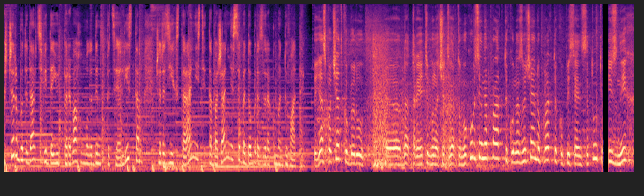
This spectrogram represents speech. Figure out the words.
А ще роботодавці віддають перевагу молодим спеціалістам через їх старанність та бажання себе добре зарекомендувати. Я спочатку беру е, на третьому, на четвертому курсі на практику, на звичайну практику після інституту. Із них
